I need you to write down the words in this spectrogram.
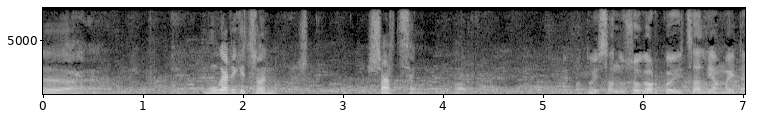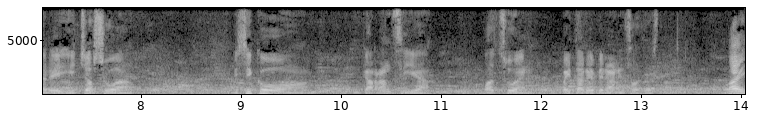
uh, mugarik etzuen sartzen hor. Epatu izan duzu gaurko itzaldian baita ere itxasoa, biziko garrantzia batzuen baita ere beran ez da. Bai,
